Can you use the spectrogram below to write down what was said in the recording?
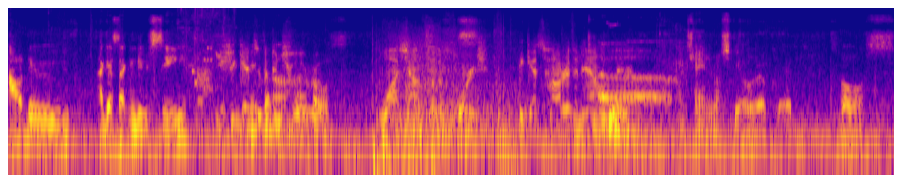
I'll do. I guess I can do C. You should get to the put on my control room. Watch out for the forge. It gets hotter than hell in there. Uh, let me change my skill real quick. Pulse.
